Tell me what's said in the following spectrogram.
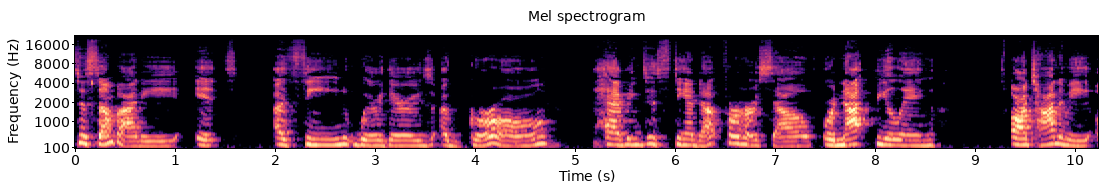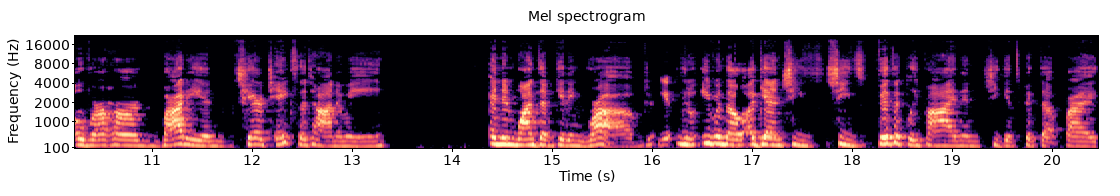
to somebody it's a scene where there's a girl having to stand up for herself or not feeling autonomy over her body and Cher takes autonomy and then winds up getting robbed. Yep. You know, even though again she's she's physically fine and she gets picked up by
